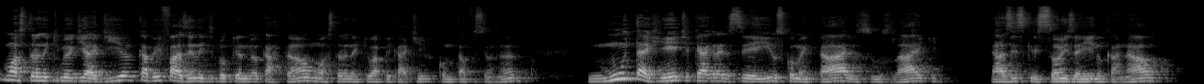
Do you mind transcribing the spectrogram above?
mostrando aqui meu dia a dia, acabei fazendo e desbloqueando meu cartão, mostrando aqui o aplicativo como está funcionando. Muita gente quer agradecer aí os comentários, os likes, as inscrições aí no canal.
